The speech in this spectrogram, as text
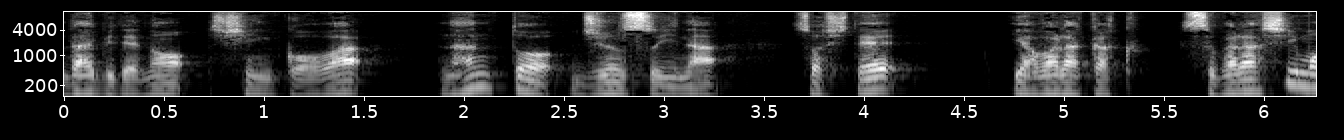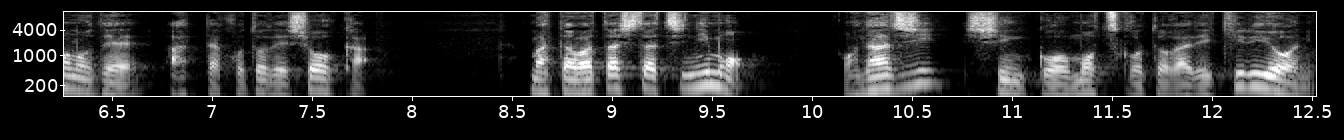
ダビデの信仰はなんと純粋なそして柔らかく素晴らしいものであったことでしょうか。また私たちにも同じ信仰を持つことができるように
